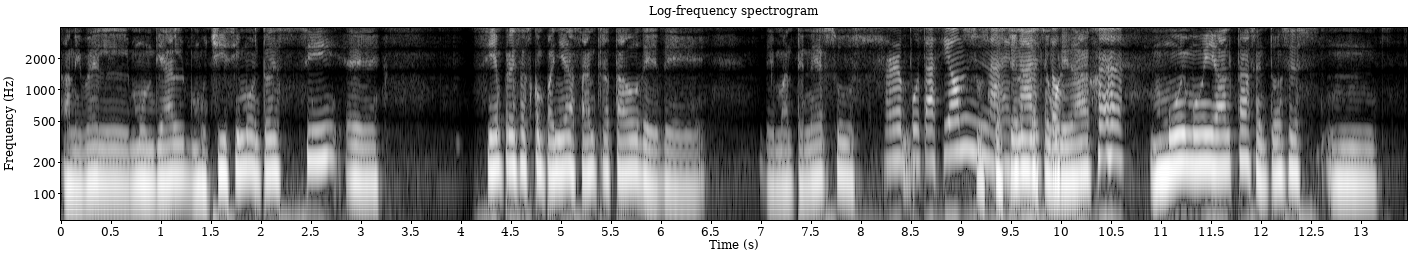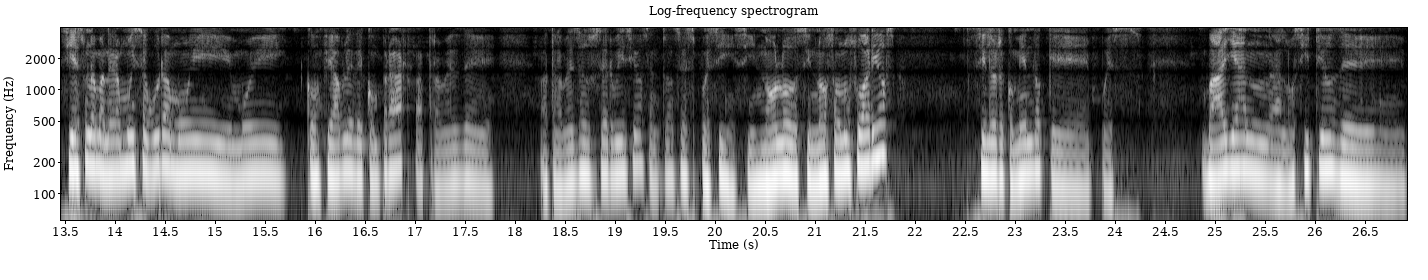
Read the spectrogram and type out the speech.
a nivel mundial muchísimo, entonces sí, eh, siempre esas compañías han tratado de, de- de mantener sus, Reputación sus cuestiones de seguridad muy muy altas. Entonces mm, sí es una manera muy segura muy muy confiable de comprar a través de a través de sus servicios. Entonces pues sí si no lo si no son usuarios sí les recomiendo que pues vayan a los sitios de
